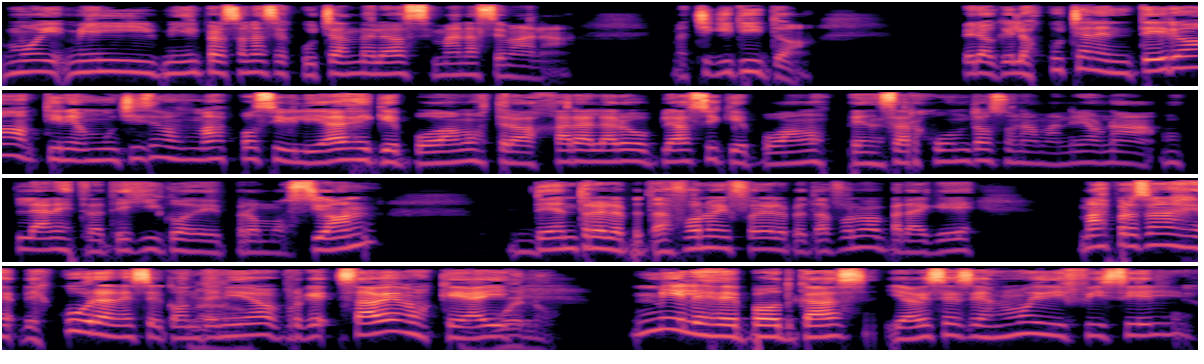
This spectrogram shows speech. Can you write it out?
muy, mil, mil personas escuchándolo semana a semana, más chiquitito, pero que lo escuchan entero, tiene muchísimas más posibilidades de que podamos trabajar a largo plazo y que podamos pensar juntos una manera, una- un plan estratégico de promoción dentro de la plataforma y fuera de la plataforma para que más personas descubran ese contenido, porque sabemos que hay Bueno, miles de podcasts y a veces es muy difícil,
